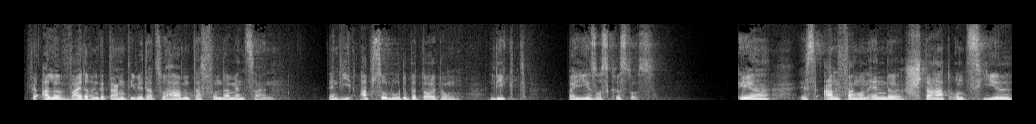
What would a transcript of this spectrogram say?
für alle weiteren Gedanken, die wir dazu haben, das Fundament sein. Denn die absolute Bedeutung liegt bei Jesus Christus. Er ist Anfang und Ende, Start und Ziel,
